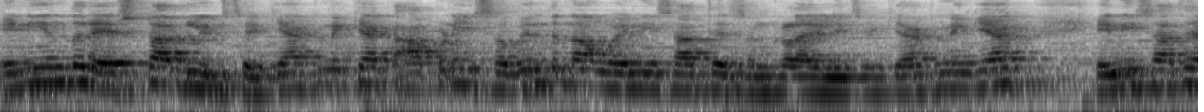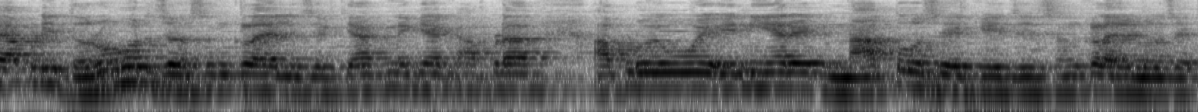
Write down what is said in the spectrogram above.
એની અંદર એસ્ટાબ્લિશ છે. ક્યાંક ને ક્યાંક આપણી સંવેદનાઓ એની સાથે સંકળાયેલી છે. ક્યાંક ને ક્યાંક એની સાથે આપણી ધરોહર સંકળાયેલી છે. ક્યાંક ને ક્યાંક આપણા, આપણો એવો એની યાર એક નાતો છે કે જે સંકળાયેલો છે.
